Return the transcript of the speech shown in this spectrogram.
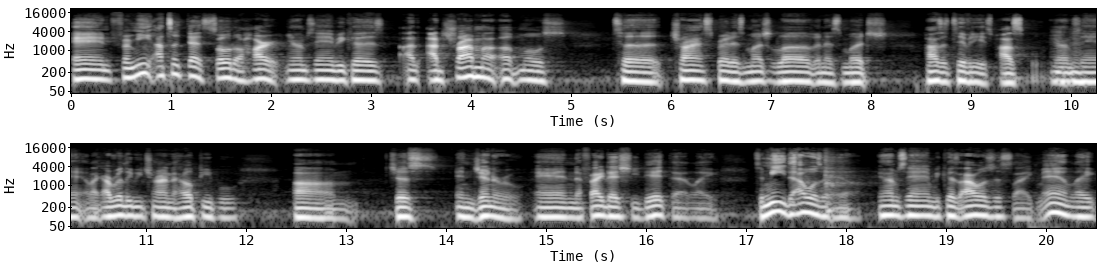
And for me, I took that so to heart, you know what I'm saying? Because I, I tried my utmost to try and spread as much love and as much positivity as possible. You know what I'm saying? And like I really be trying to help people um, just in general. And the fact that she did that, like, to me, that was a L. You know what I'm saying? Because I was just like, man, like,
